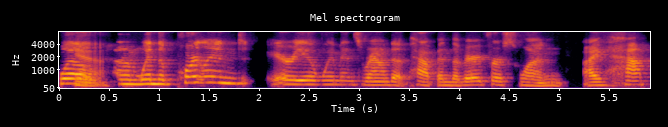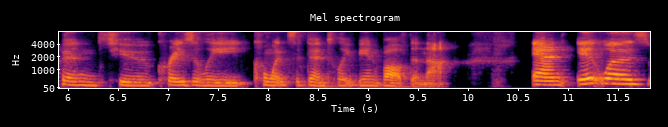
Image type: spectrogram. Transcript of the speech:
Well, Yeah. um, when the Portland area women's roundup happened, the very first one, I happened to crazily coincidentally be involved in that. And it was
